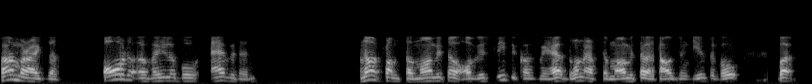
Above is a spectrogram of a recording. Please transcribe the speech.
summarizes all the available evidence, not from thermometer, obviously, because we have, don't have thermometer a thousand years ago, but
